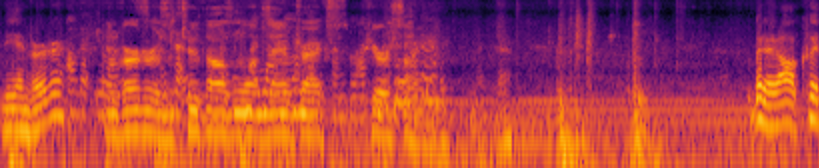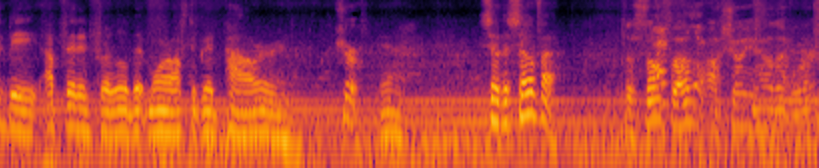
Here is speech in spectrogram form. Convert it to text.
The inverter. I'll let you Inverter is a ask. 2,000 watt I'm not in Xantrex this, I'm pure sine. But it all could be upfitted for a little bit more off the grid power. And, Sure. yeah. So the sofa. The sofa, it. I'll show you how that works.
